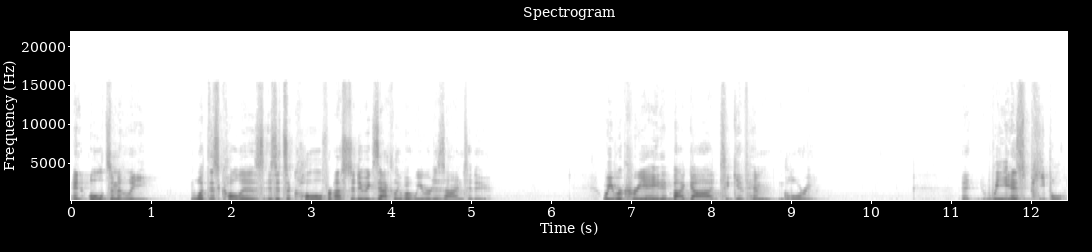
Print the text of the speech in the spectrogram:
And ultimately, what this call is, is it's a call for us to do exactly what we were designed to do. We were created by God to give Him glory. Uh, we as people,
